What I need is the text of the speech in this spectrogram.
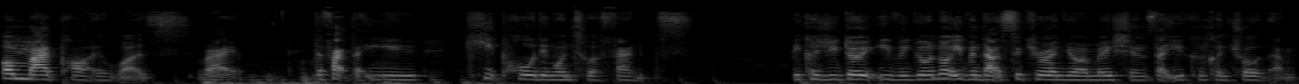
On my part, it was, right? The fact that you keep holding on to offense because you don't even, you're not even that secure in your emotions that you can control them.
